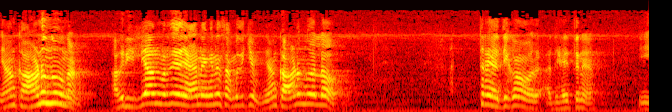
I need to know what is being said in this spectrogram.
ഞാൻ കാണുന്നു എന്നാണ്. അവരില്ല എന്ന് പറഞ്ഞാൽ ഞാൻ എങ്ങനെ സമ്മതിക്കും? ഞാൻ കാണുന്നുവല്ലോ. അത്രയധികം അദ്ദേഹത്തിന് ഈ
